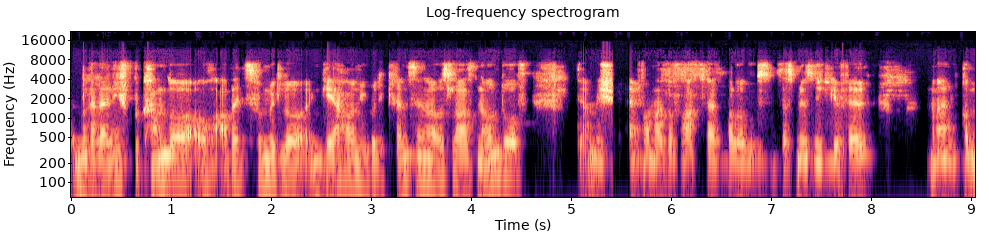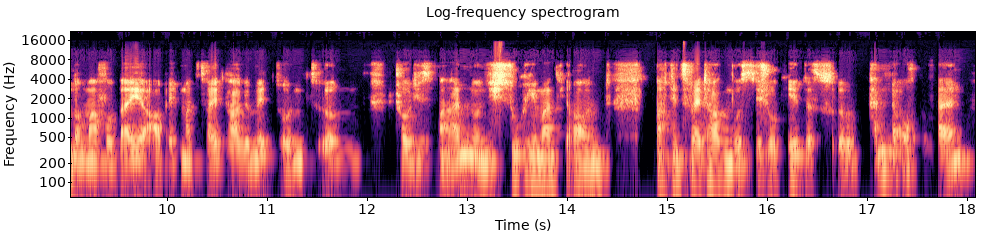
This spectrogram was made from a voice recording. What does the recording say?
ein relativ bekannter auch Arbeitsvermittler in Gera und über die Grenze hinaus, Lars Naundorf, der mich einfach mal gefragt hat, weil er wusste, dass mir es nicht gefällt. Man kommt doch mal vorbei, arbeit mal zwei Tage mit und ähm, schau dies mal an und ich suche jemand, ja. Und nach den zwei Tagen wusste ich, okay, das äh, kann mir auch gefallen.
